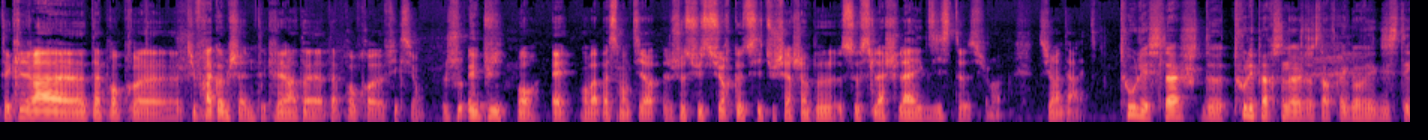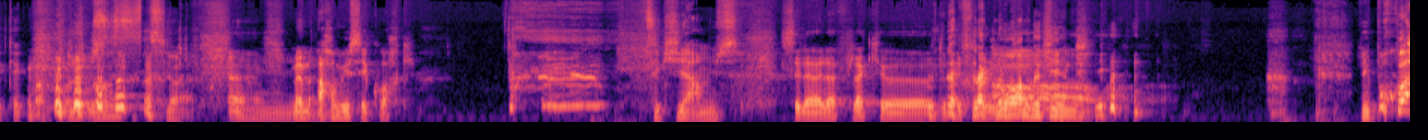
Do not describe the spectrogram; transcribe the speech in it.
t'écriras euh, ta propre. euh, tu feras comme Sean, t'écriras ta, ta propre euh, fiction. Je- et puis, bon, eh, on va pas se mentir. Je suis sûr que si tu cherches un peu, ce slash-là existe sur, sur Internet. Tous les slash de tous les personnages de Star Trek doivent exister quelque part. Euh, Même Armus et Quark. C'est qui Armus? C'est la, la flaque euh, de La pétrole. flaque noire de Oh. TNG. Mais pourquoi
